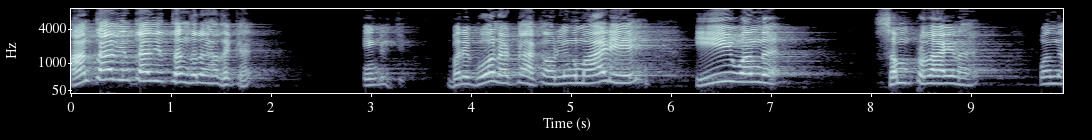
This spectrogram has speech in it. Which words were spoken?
ಅಂಥದ್ದು ಇಂಥದ್ದಿತ್ತಂದ್ರೆ ಅದಕ್ಕೆ ಹಿಂಗೆ ಬರೀ ಗೋನ್ ಅಟ್ಟ ಹಾಕೋರು ಹಿಂಗೆ ಮಾಡಿ ಈ ಒಂದು ಸಂಪ್ರದಾಯನ ಒಂದು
